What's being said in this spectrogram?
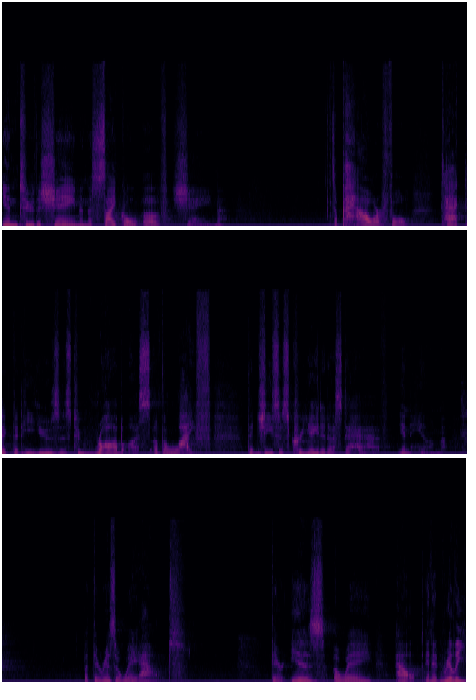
into the shame and the cycle of shame. It's a powerful tactic that he uses to rob us of the life that Jesus created us to have in him. But there is a way out. There is a way out. And it really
